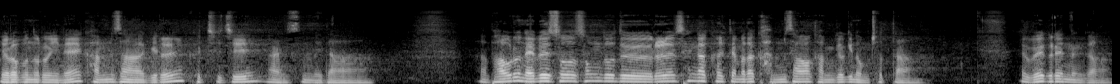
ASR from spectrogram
여러분으로 인해 감사하기를 그치지 않습니다. 바울은 에베소 성도들을 생각할 때마다 감사와 감격이 넘쳤다. 왜 그랬는가?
